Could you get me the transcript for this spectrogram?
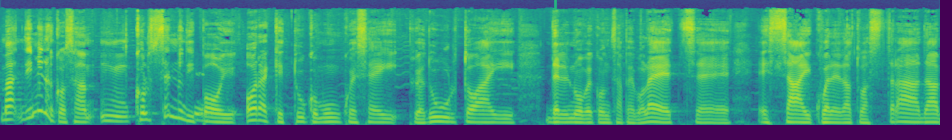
Ma dimmi una cosa, mh, col senno di poi, ora che tu comunque sei più adulto, hai delle nuove consapevolezze e sai qual è la tua strada,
